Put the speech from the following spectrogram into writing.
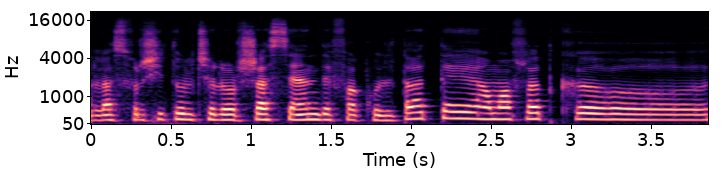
la sfârșitul celor șase ani de facultate am aflat că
